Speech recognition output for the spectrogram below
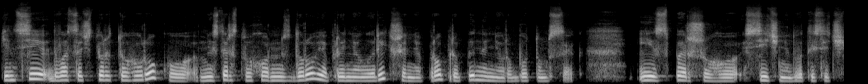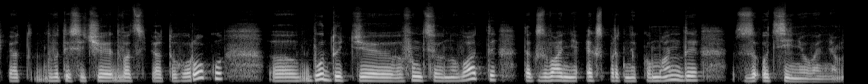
кінці 2024 року Міністерство охорони здоров'я прийняло рішення про припинення роботи МСЕК. І з 1 січня 2005 2025 року е, будуть е, функціонувати так звані експертні команди з оцінюванням.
